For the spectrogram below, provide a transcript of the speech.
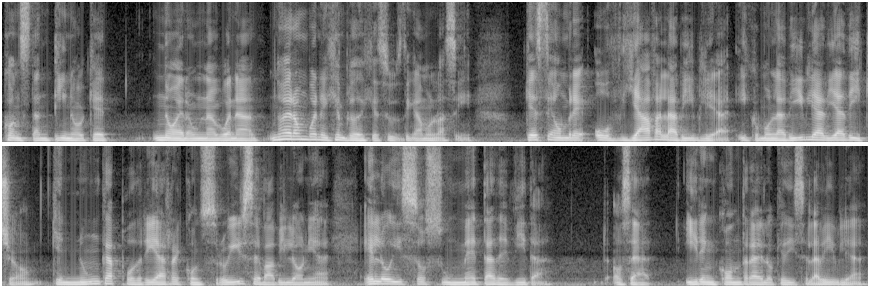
Constantino que no era una buena, no era un buen ejemplo de Jesús, digámoslo así. Que este hombre odiaba la Biblia y como la Biblia había dicho que nunca podría reconstruirse Babilonia, él lo hizo su meta de vida. O sea, ir en contra de lo que dice la Biblia.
